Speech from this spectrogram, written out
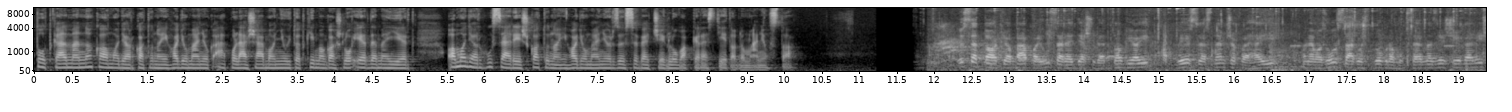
Tóth Kálmánnak a magyar katonai hagyományok ápolásában nyújtott kimagasló érdemeiért a Magyar Huszár és Katonai Hagyományőrző Szövetség lovakkeresztjét adományozta. Összetartja a Pápai Huszár Egyesület tagjait, részt vesz nem csak a helyi, hanem az országos programok szervezésében is,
